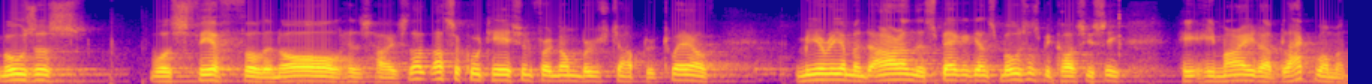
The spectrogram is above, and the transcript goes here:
Moses was faithful in all his house. That, that's a quotation for Numbers chapter 12. Miriam and Aaron, they spake against Moses because, you see, he, he married a black woman.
